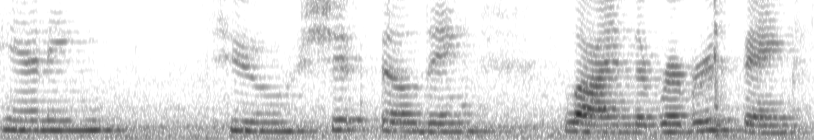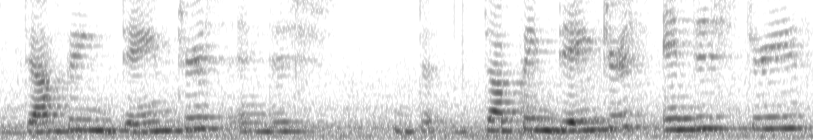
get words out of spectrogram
tanning to shipbuilding line the river's banks, dumping dangerous indus- dumping dangerous industries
